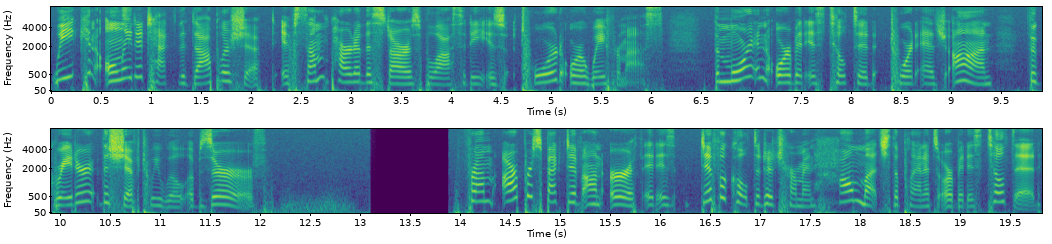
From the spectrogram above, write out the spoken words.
We can only detect the Doppler shift if some part of the star's velocity is toward or away from us. The more an orbit is tilted toward edge on, the greater the shift we will observe. From our perspective on Earth, it is difficult to determine how much the planet's orbit is tilted.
